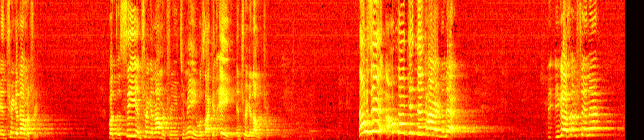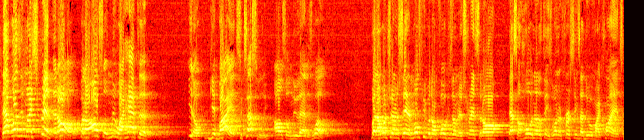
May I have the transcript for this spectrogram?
in trigonometry. But the C in trigonometry to me was like an A in trigonometry. I'm not getting any higher than that. You guys understand that? That wasn't my strength at all, but I also knew I had to, you know, get by it successfully. I also knew that as well. But I want you to understand that most people don't focus on their strengths at all. That's a whole other thing. It's One of the first things I do with my clients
